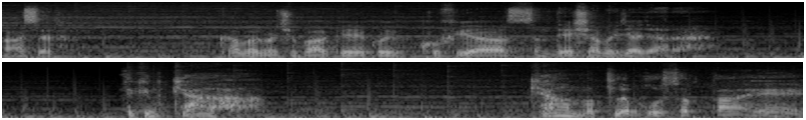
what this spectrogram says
हाँ सर खबर में छुपा के कोई खुफिया संदेशा भेजा जा रहा है। लेकिन क्या क्या मतलब हो सकता है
